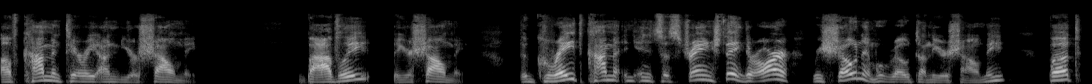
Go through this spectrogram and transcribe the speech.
of commentary on Yerushalmi. Bavli, the Yerushalmi. The great comment, and it's a strange thing. There are Rishonim who wrote on the Yerushalmi, but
